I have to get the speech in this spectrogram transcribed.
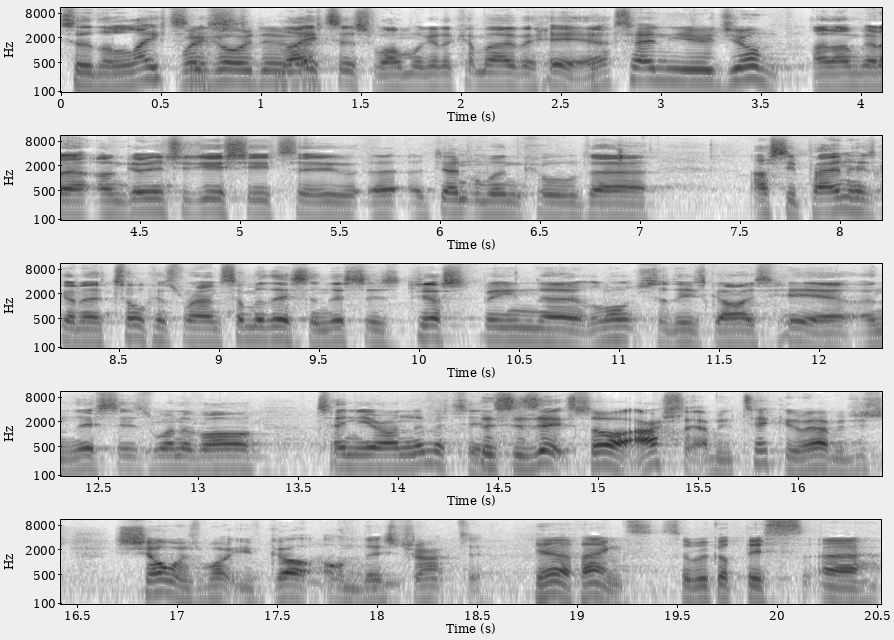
to the latest We're gonna do that. latest one. We're going to come over here, 10 year jump. and I'm going to I'm going to introduce you to a, a gentleman called. Uh, Ashley Penn, who's going to talk us around some of this, and this has just been uh, launched to these guys here, and this is one of our 10-year unlimited. This is it. So, Ashley, I mean, take it away. I mean, just show us what you've got on this tractor. Yeah, thanks. So we've got this uh,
